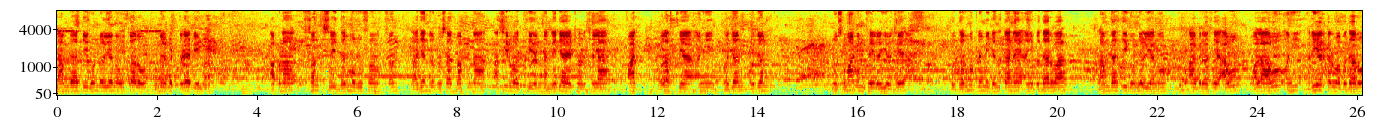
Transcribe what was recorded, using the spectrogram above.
રામદાસજી ગોંડલિયાનો ઉતારો જુનાગઢ તળેટીમાં આપણા સંત શ્રી ધર્મભૂષણ, સંત રાજેન્દ્ર પ્રસાદ બાપુના આશીર્વાદથી એમના નેજા હેઠળ છેલ્લા પાંચ વર્ષ થયા અહીં ભજન, ભોજનનો સમાગમ થઈ રહ્યો છે તો ધર્મપ્રેમી જનતાને અહીં પધારવા રામદાસજી ગોંડલિયાનો ખૂબ આગ્રહ છે. આવો, વાલા આવો, અહીં હરિહર કરવા પધારો.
